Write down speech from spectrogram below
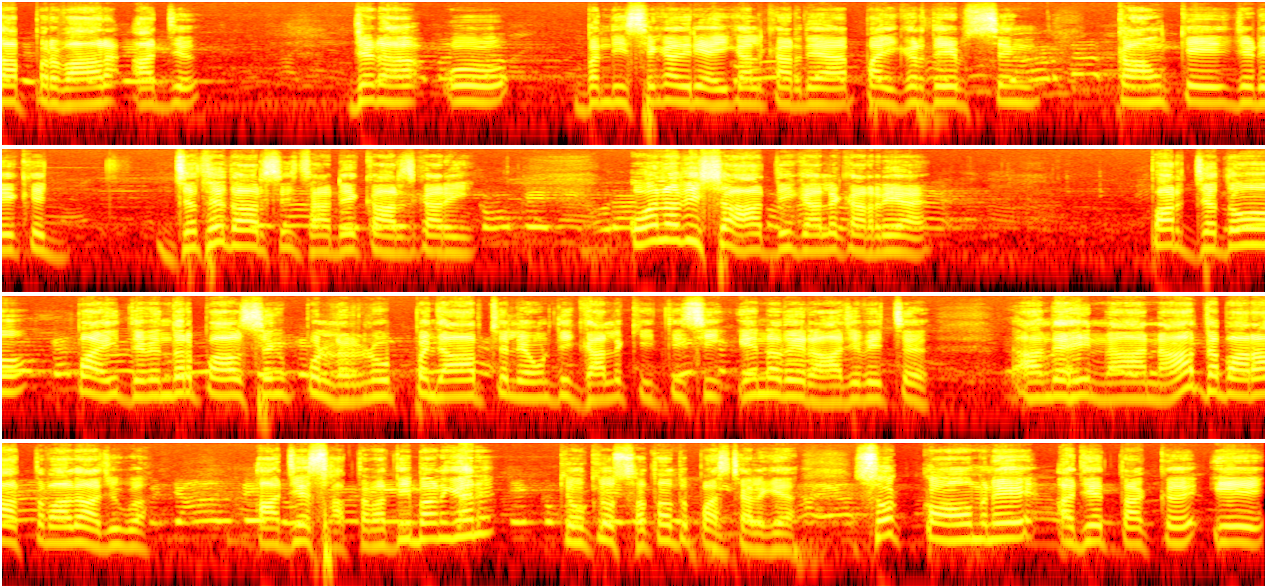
ਦਾ ਪਰਿਵਾਰ ਅੱਜ ਜਿਹੜਾ ਉਹ ਬੰਦੀ ਸਿੰਘਾਂ ਦੀ ਰਿਹਾਈ ਗੱਲ ਕਰਦੇ ਆ, ਭਾਈ ਗੁਰਦੇਵ ਸਿੰਘ ਕੌਂਕੇ ਜਿਹੜੇ ਕਿ ਜਥੇਦਾਰ ਸੀ ਸਾਡੇ ਕਾਰਜਕਾਰੀ, ਉਹਨਾਂ ਦੀ ਸ਼ਹਾਦਤ ਦੀ ਗੱਲ ਕਰ ਰਿਹਾ ਹੈ। ਪਰ ਜਦੋਂ ਭਾਈ ਦਵਿੰਦਰਪਾਲ ਸਿੰਘ ਭੁੱਲਰ ਨੂੰ ਪੰਜਾਬ 'ਚ ਲਿਆਉਣ ਦੀ ਗੱਲ ਕੀਤੀ ਸੀ, ਇਹਨਾਂ ਦੇ ਰਾਜ ਵਿੱਚ ਆਂਦੇ ਸੀ, ਨਾ ਨਾ, ਦੁਬਾਰਾ ਅੱਤਵਾਦ ਆ ਜਾਊਗਾ। ਅੱਜ ਇਹ ਸੱਤਵਾਦੀ ਬਣ ਗਏ ਨੇ, ਕਿਉਂਕਿ ਉਹ ਸੱਤਾ ਤੋਂ ਪਾਸ ਚੱਲ ਗਿਆ। ਸੋ ਕੌਮ ਨੇ ਅਜੇ ਤੱਕ ਇਹ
